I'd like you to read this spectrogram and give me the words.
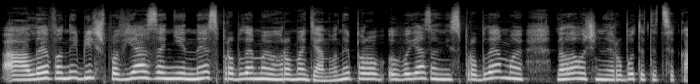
Але вони більш пов'язані не з проблемою громадян, вони пов'язані з проблемою налагодженої роботи ТЦК.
